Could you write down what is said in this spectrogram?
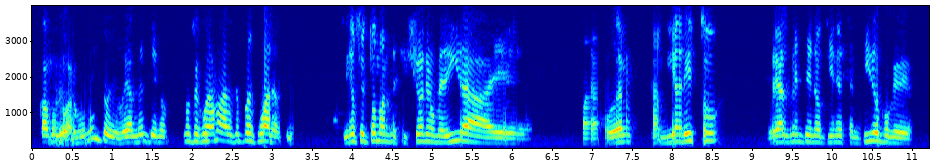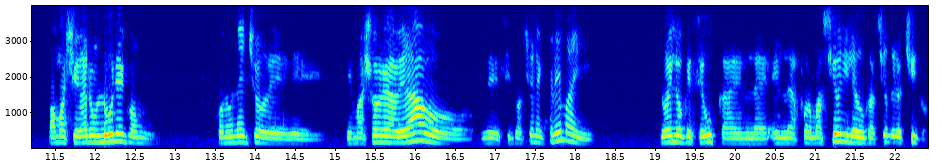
buscamos los argumentos y realmente no, no se juega más, no se puede jugar así si no se toman decisiones o medidas eh, para poder cambiar esto, realmente no tiene sentido porque vamos a llegar un lunes con, con un hecho de, mayor gravedad o de situación extrema y no es lo que se busca en la, en la formación y la educación de los chicos.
